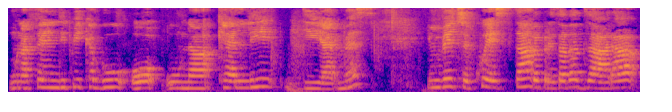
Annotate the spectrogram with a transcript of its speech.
una Fendi Peekaboo o una Kelly di Hermes. Invece questa l'ho presa da Zara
